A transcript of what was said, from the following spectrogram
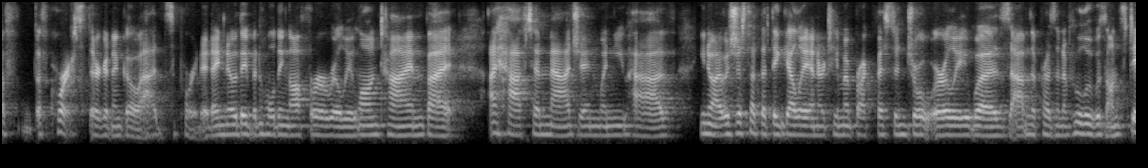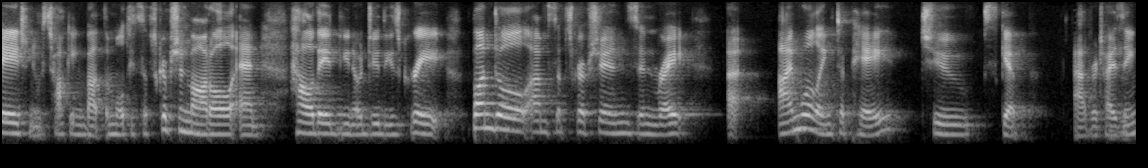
of, of course they're going to go ad supported. I know they've been holding off for a really long time, but I have to imagine when you have, you know, I was just at the Think LA Entertainment Breakfast and Joe Earley was um, the president of Hulu was on stage and he was talking about the multi-subscription model and how they, you know, do these great bundle um, subscriptions and right. Uh, I'm willing to pay to skip advertising,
